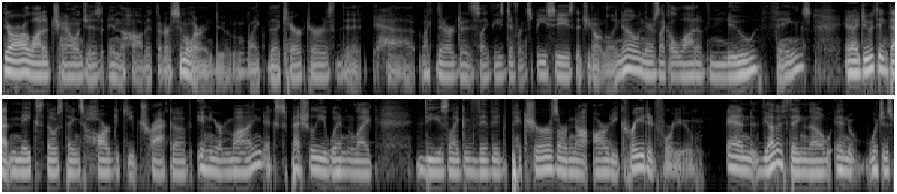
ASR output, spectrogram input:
there are a lot of challenges in The Hobbit that are similar in Dune, like the characters that have like that are just like these different species that you don't really know, and there's like a lot of new things, and I do think that makes those things hard to keep track of in your mind, especially when like these like vivid pictures are not already created for you. And the other thing though, and which is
